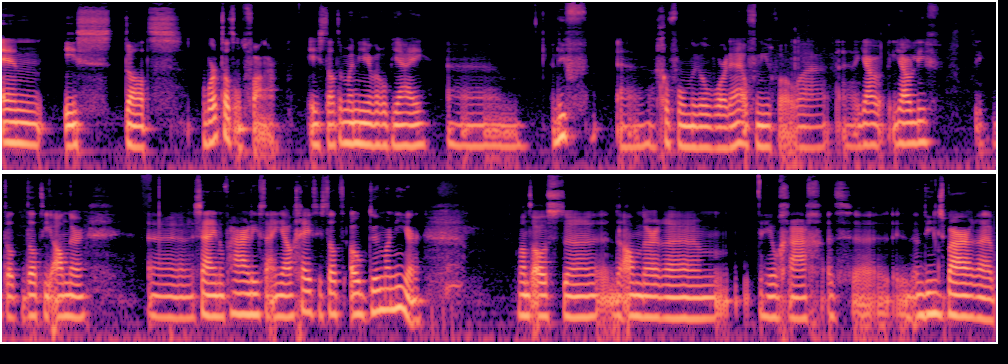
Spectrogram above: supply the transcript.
En is dat, wordt dat ontvangen? Is dat de manier waarop jij uh, lief gevonden wil worden? Hè? Of in ieder geval uh, jou, jouw lief, dat, dat die ander zijn of haar liefde aan jou geeft, is dat ook de manier? Want als de, de ander uh, heel graag het, een dienstbaar,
